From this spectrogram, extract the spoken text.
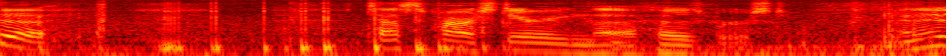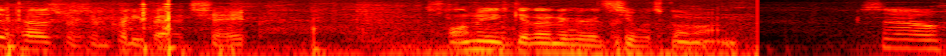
to test the power steering the hose burst. And the hose was in pretty bad shape. So let me get under here and see what's going on. So,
